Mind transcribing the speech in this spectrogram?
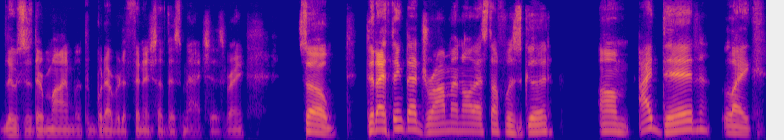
loses their mind with whatever the finish of this match is, right? So did I think that drama and all that stuff was good? Um, I did like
